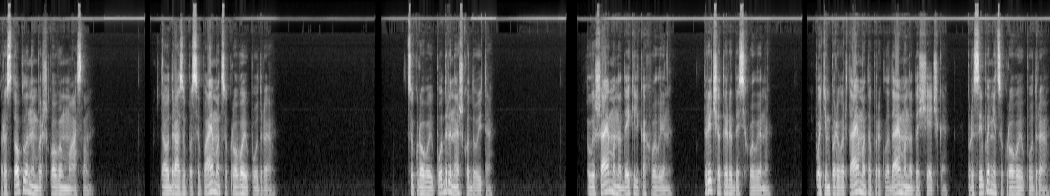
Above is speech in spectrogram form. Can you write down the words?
розтопленим вершковим маслом та одразу посипаємо цукровою пудрою. Цукрової пудри не шкодуйте. Лишаємо на декілька хвилин 3-4 десь хвилини. Потім перевертаємо та перекладаємо на дощечки, присипані цукровою пудрою.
